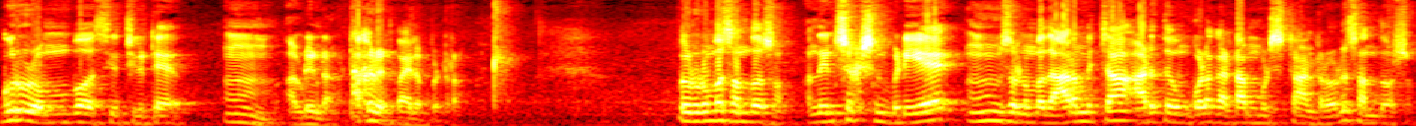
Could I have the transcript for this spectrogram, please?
குரு ரொம்ப சிரிச்சுக்கிட்டே ம் அப்படின்றான். டக்குனு பயில போட்டுறான். இப்போ ரொம்ப சந்தோஷம். அந்த இன்ஸ்ட்ரக்ஷன் படியே ம் சொல்லும்போது ஆரம்பித்தான் அடுத்தவங்க கூட கரெக்டாக முடிச்சிட்டான்ற ஒரு சந்தோஷம்.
